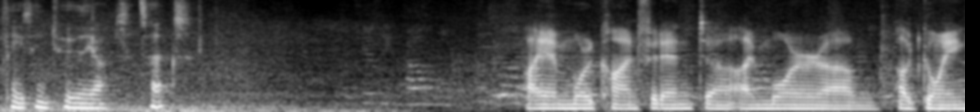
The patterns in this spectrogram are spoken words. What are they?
pleasing to the opposite sex. I am more confident. Uh, I'm more um, outgoing.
